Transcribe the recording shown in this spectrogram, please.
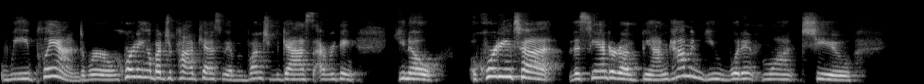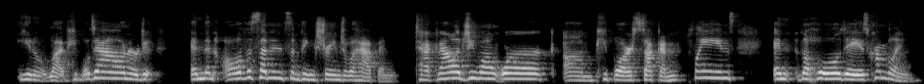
we planned, we're recording a bunch of podcasts, we have a bunch of guests, everything, you know, according to the standard of Beyond Common, you wouldn't want to, you know, let people down or do, and then all of a sudden something strange will happen. Technology won't work. Um, people are stuck on planes and the whole day is crumbling.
